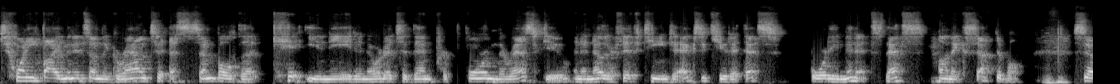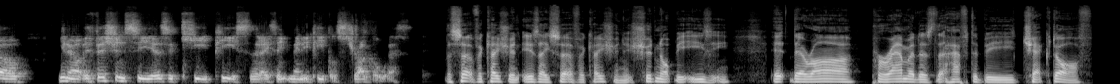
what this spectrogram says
25 minutes on the ground to assemble the kit you need in order to then perform the rescue and another 15 to execute it, that's 40 minutes. That's unacceptable. Mm-hmm. So, you know, efficiency is a key piece that I think many people struggle with the certification is a certification. It should not be easy. It, there are parameters that have to be checked off.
